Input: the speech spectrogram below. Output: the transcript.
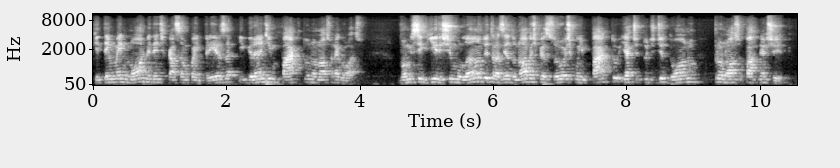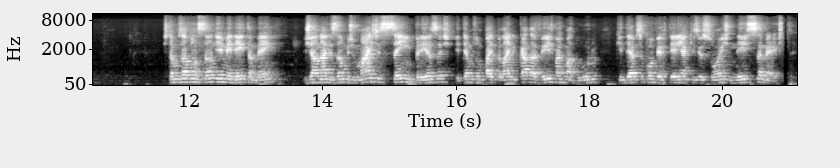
que têm uma enorme identificação com a empresa e grande impacto no nosso negócio. Vamos seguir estimulando e trazendo novas pessoas com impacto e atitude de dono para o nosso partnership. Estamos avançando em M&A também. Já analisamos mais de 100 empresas e temos um pipeline cada vez mais maduro que deve se converter em aquisições nesse semestre.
